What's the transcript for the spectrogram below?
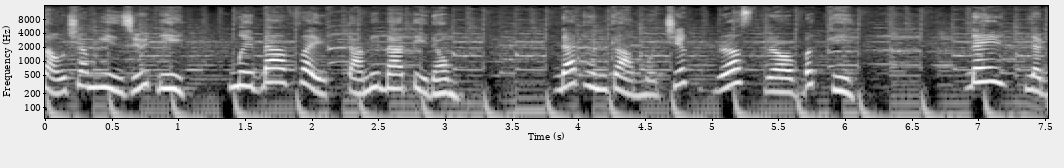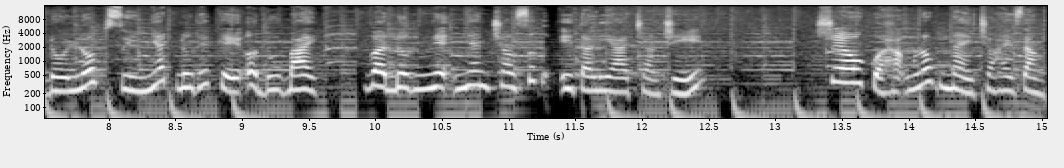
600.000 USD, 13,83 tỷ đồng. Đắt hơn cả một chiếc Rolls Royce bất kỳ. Đây là đôi lốp duy nhất được thiết kế ở Dubai và được nghệ nhân trang sức Italia trang trí. CEO của hãng lốp này cho hay rằng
